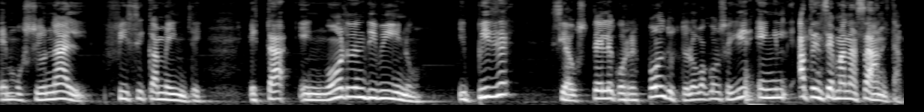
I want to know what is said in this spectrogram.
emocional, físicamente, está en orden divino y pide, si a usted le corresponde, usted lo va a conseguir en, hasta en Semana Santa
